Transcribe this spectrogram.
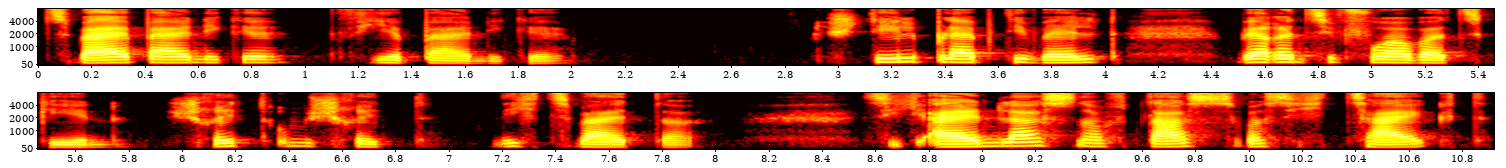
zweibeinige, vierbeinige. Still bleibt die Welt, während sie vorwärts gehen, Schritt um Schritt, nichts weiter. Sich einlassen auf das, was sich zeigt,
